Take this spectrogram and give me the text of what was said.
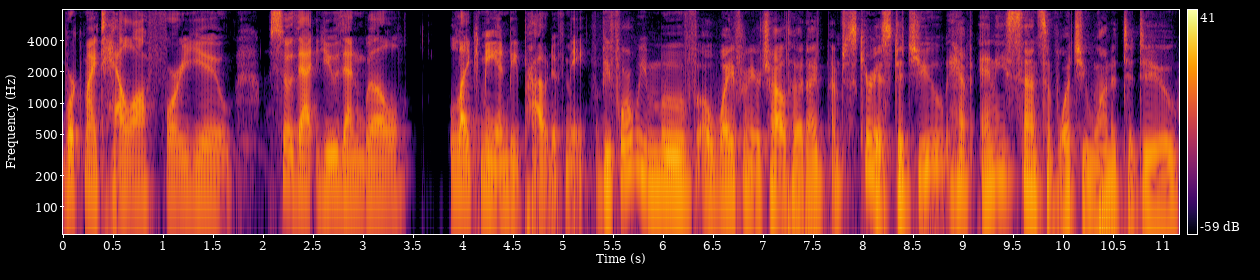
work my tail off for you so that you then will like me and be proud of me. Before we move away from your childhood, I, am just curious did you have any sense of what you wanted to do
